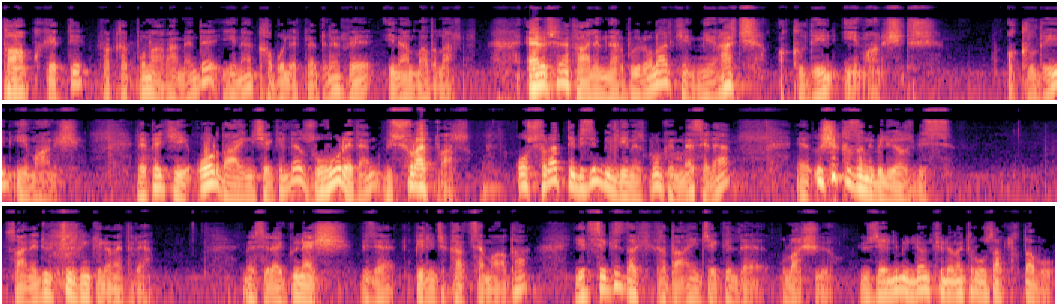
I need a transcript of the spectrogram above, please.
tahakkuk etti. Fakat buna rağmen de yine kabul etmediler ve inanmadılar. Ehl-i sünnet alimler buyuruyorlar ki miraç akıl değil iman işidir. Akıl değil iman işi. Ve peki orada aynı şekilde zuhur eden bir sürat var. O sürat de bizim bildiğimiz bugün mesela e, ışık hızını biliyoruz biz. Saniyede 300 bin kilometre. Mesela güneş bize birinci kat semada 7-8 dakikada aynı şekilde ulaşıyor. 150 milyon kilometre uzaklıkta bu.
